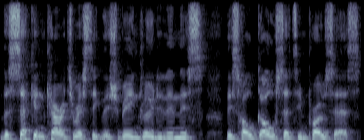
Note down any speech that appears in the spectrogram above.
the second characteristic that should be included in this this whole goal setting process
